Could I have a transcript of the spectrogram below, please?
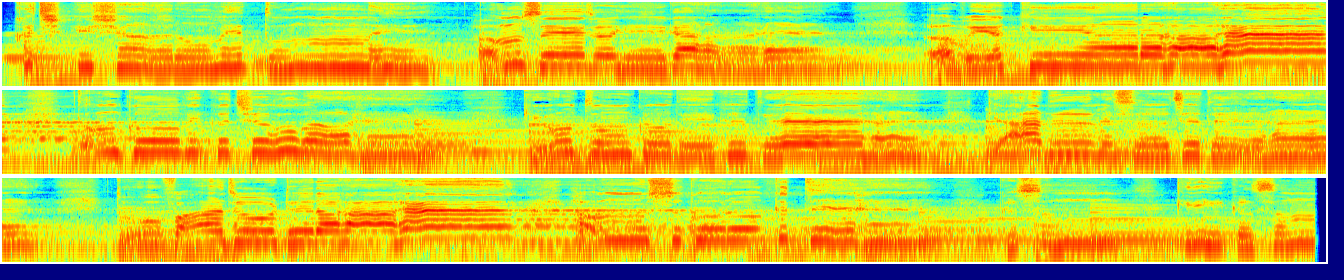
कुछ इशारों में तुमने हमसे जो ये कहा है, अब यकीन आ रहा है तुमको भी कुछ हुआ है। क्यों तुमको देखते हैं? क्या दिल में सोचते हैं? तूफ़ान जो उठ रहा है, हम उसको रोकते हैं। कसम की कसम।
